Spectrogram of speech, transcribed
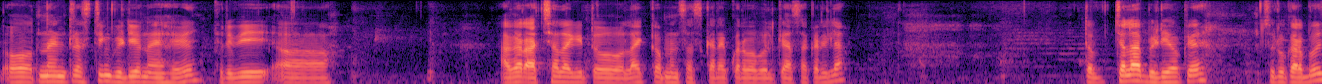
तो उतना इंटरेस्टिंग वीडियो नहीं है फिर भी आ, अगर अच्छा लगी तो लाइक कमेंट सब्सक्राइब करवा बोल के आशा करी ला। तब चला वीडियो के शुरू करबो।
